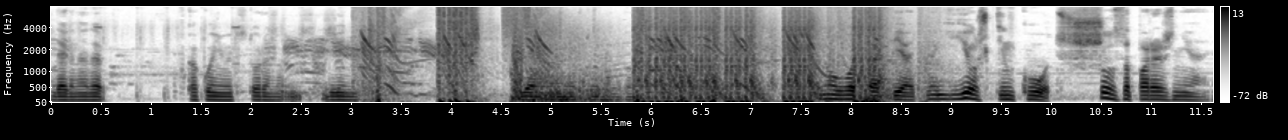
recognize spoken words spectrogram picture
Так, надо в какую-нибудь сторону двинуть. Я. Ну вот опять, ну ёшкин кот, что за порожня?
